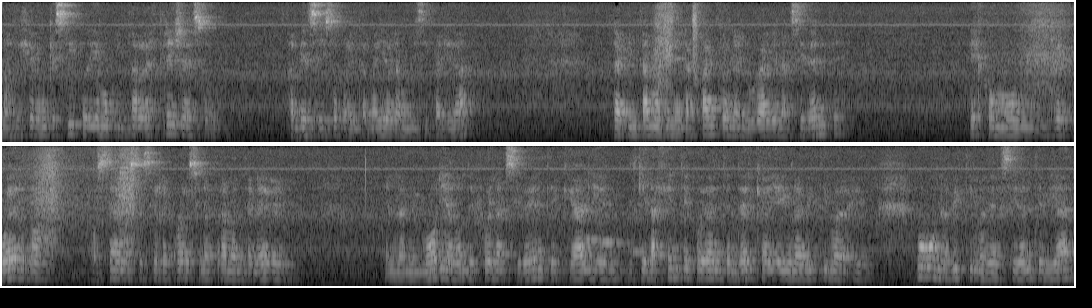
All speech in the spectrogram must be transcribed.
nos dijeron que sí, podíamos pintar la estrella, eso también se hizo por intermedio de la municipalidad. La pintamos en el asfalto en el lugar del accidente. Es como un recuerdo, o sea, no sé si recuerdo, sino para mantener en la memoria dónde fue el accidente, que alguien, que la gente pueda entender que ahí hay una víctima de, hubo una víctima de accidente vial,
